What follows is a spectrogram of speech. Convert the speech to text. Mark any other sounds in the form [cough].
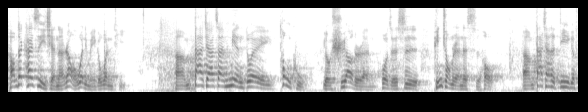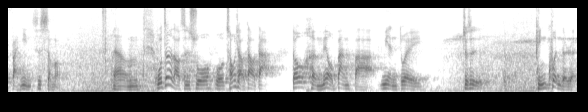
好，我们在开始以前呢，让我问你们一个问题，嗯，大家在面对痛苦，有需要的人，或者是贫穷的人的时候，嗯，大家的第一个反应是什么？嗯，我真的老实说，我从小到大都很没有办法面对，就是贫困的人，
